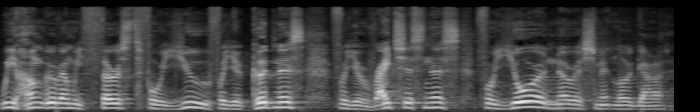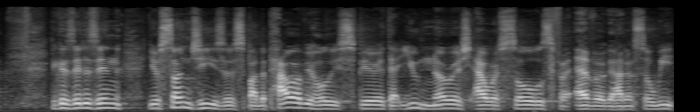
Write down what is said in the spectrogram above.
We hunger and we thirst for you, for your goodness, for your righteousness, for your nourishment, Lord God. Because it is in your Son Jesus, by the power of your Holy Spirit, that you nourish our souls forever, God. And so we,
